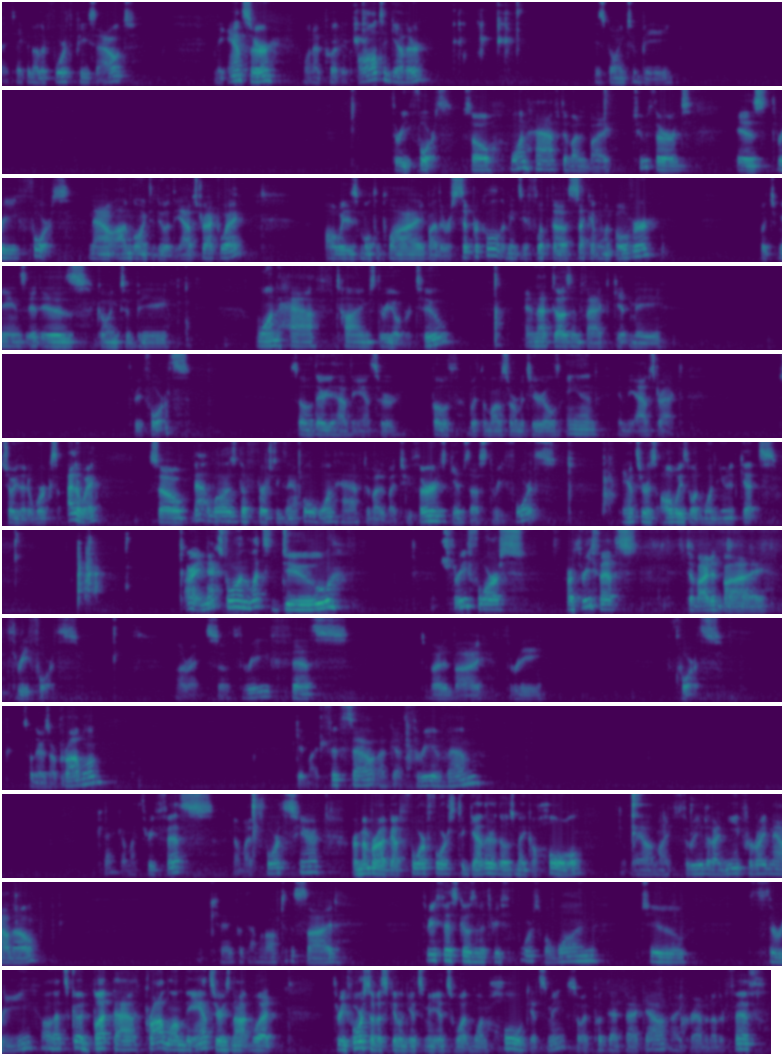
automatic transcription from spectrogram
I take another fourth piece out. The answer, when I put it all together, is going to be 3 fourths. So 1 half divided by 2 thirds is 3 fourths. Now I'm going to do it the abstract way. Always multiply by the reciprocal. That means you flip the second one over, which means it is going to be 1 half times 3 over 2. And that does in fact get me 3 fourths. So there you have the answer both with the Montessori materials and in the abstract. Show you that it works either way. So that was the first example. 1 half divided by 2 thirds gives us 3 fourths. answer is always what one unit gets. All right, next one, let's do 3 fourths, or 3 fifths divided by 3 fourths. All right, so 3 fifths divided by 3 fourths. So there's our problem. Get my fifths out. I've got three of them. Okay, got my three fifths. Got my fourths here. Remember, I've got four fourths together. Those make a whole. Lay out my three that I need for right now, though. Okay, put that one off to the side. 3 fifths goes into 3 fourths. Well, 1, 2, 3. Oh, that's good. But that problem, the answer is not what 3 fourths of a skittle gets me, it's what one whole gets me. So I put that back out. I grab another fifth.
